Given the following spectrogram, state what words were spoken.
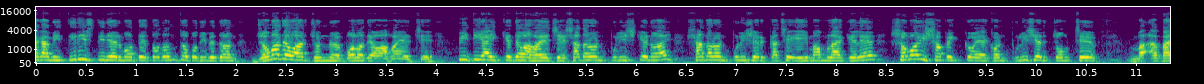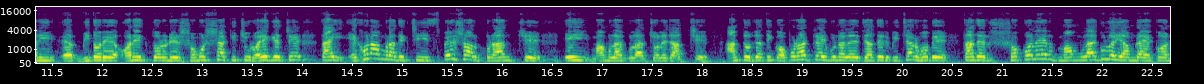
আগামী তিরিশ দিনের মধ্যে তদন্ত প্রতিবেদন জমা দেওয়ার জন্য বলে দেওয়া হয়েছে। পিটিআই কে দেওয়া হয়েছে। সাধারণ পুলিশকে নয়, সাধারণ পুলিশের কাছে এই মামলা গেলে সময় সাপেক্ষ এখন পুলিশের চলছে। মানে ভিতরে অনেক ধরনের সমস্যা কিছু রয়ে গেছে। তাই এখন আমরা দেখছি স্পেশাল ব্রাঞ্চে এই মামলাগুলা চলে যাচ্ছে। আন্তর্জাতিক অপরাধ ট্রাইব্যুনালে যাদের বিচার হবে, তাদের সকলের মামলাগুলোই আমরা এখন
